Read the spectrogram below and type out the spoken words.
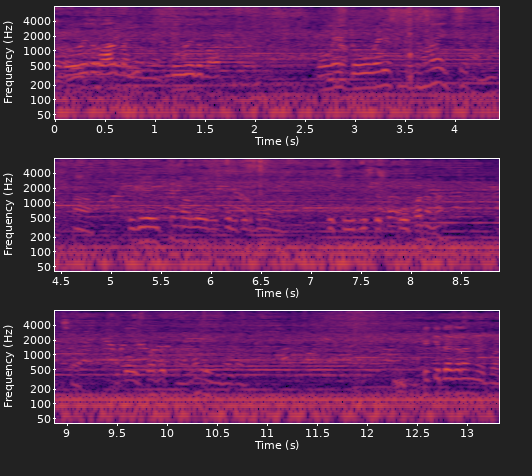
ਦੋ ਵਜੇ ਤੋਂ ਬਾਅਦ ਭਾਈ ਦੋ ਤੋਂ ਬਾਅਦ ਦੋ ਵਜੇ ਵਜੇ ਹੋਣਾ ਇੱਥੇ ਹਾਂ ਤੇ ਇੱਥੇ ਮੰਨ ਲਓ ਫੁੱਲ ਕਰ ਬਣਾਉਣਾ ਤੇ ਸੂਰ ਜਿਸ ਓਪਨ ਹੈ ਨਾ ਤੇ ਕਿੱਦਾਂ ਕਰਾਂਗੇ ਆਪਾਂ?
